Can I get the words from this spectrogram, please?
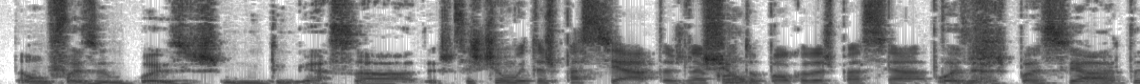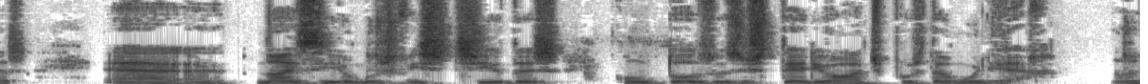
Estavam fazendo coisas muito engraçadas. Vocês tinham muitas passeatas, né? Tinham... Conta um pouco das passeatas. Pois é, as passeatas, é, nós íamos vestidas com todos os estereótipos da mulher. Né?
